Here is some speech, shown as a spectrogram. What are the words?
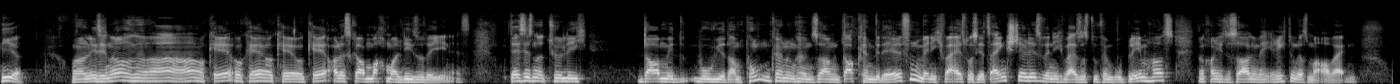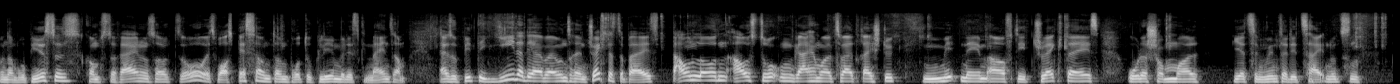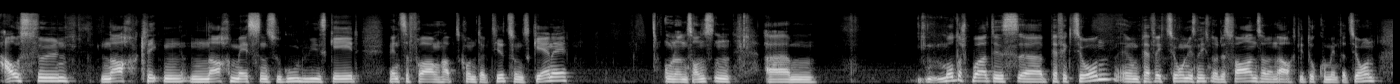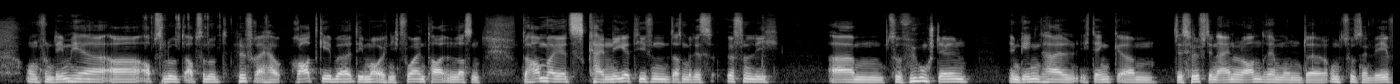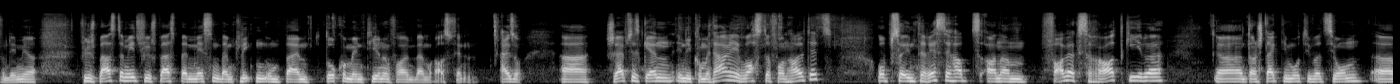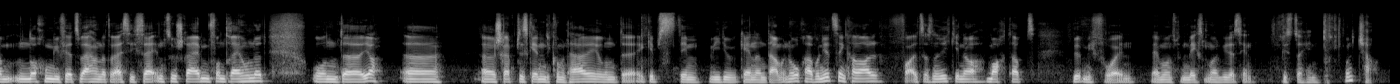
hier. Und dann lese ich noch, ah, okay, okay, okay, okay, alles klar, mach mal dies oder jenes. Das ist natürlich damit, wo wir dann punkten können und können sagen, da können wir dir helfen. Wenn ich weiß, was jetzt eingestellt ist, wenn ich weiß, was du für ein Problem hast, dann kann ich dir sagen, in welche Richtung das wir arbeiten. Und dann probierst du es, kommst du rein und sagst, so, jetzt war es besser und dann protokollieren wir das gemeinsam. Also bitte jeder, der bei unseren Trackdays dabei ist, downloaden, ausdrucken, gleich einmal zwei, drei Stück mitnehmen auf die Trackdays oder schon mal jetzt im Winter die Zeit nutzen, ausfüllen, nachklicken, nachmessen, so gut wie es geht. Wenn ihr Fragen habt, kontaktiert uns gerne. Und ansonsten ähm, Motorsport ist äh, Perfektion. Und Perfektion ist nicht nur das Fahren, sondern auch die Dokumentation. Und von dem her äh, absolut, absolut hilfreicher Ratgeber, den wir euch nicht vorenthalten lassen. Da haben wir jetzt keinen negativen, dass wir das öffentlich ähm, zur Verfügung stellen. Im Gegenteil, ich denke, ähm, das hilft den einen oder anderen und äh, uns tut es nicht weh. Von dem her viel Spaß damit, viel Spaß beim Messen, beim Klicken und beim Dokumentieren und vor allem beim Rausfinden. Also, äh, schreibt es gerne in die Kommentare, was davon haltet. Ob ihr Interesse habt an einem Fahrwerksratgeber, äh, dann steigt die Motivation, äh, noch ungefähr 230 Seiten zu schreiben von 300. Und ja, äh, schreibt es gerne in die Kommentare und äh, gebt dem Video gerne einen Daumen hoch. Abonniert den Kanal, falls ihr es noch nicht genau gemacht habt. Würde mich freuen, wenn wir uns beim nächsten Mal wiedersehen. Bis dahin und ciao.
